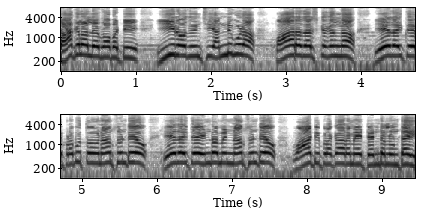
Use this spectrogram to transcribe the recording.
దాఖలాలు లేవు కాబట్టి ఈ రోజు నుంచి అన్ని కూడా పారదర్శకంగా ఏదైతే ప్రభుత్వం నామ్స్ ఉంటాయో ఏదైతే ఎండోమెంట్ నామ్స్ ఉంటాయో వాటి ప్రకారమే టెండర్లు ఉంటాయి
